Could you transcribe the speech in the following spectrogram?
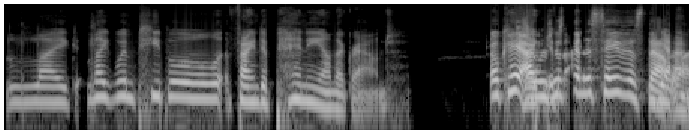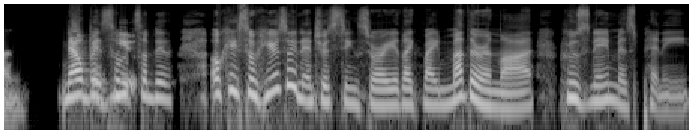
like like when people find a penny on the ground. okay. I was just gonna say this that Yeah. one. Now, but so you, it's something okay, so here's an interesting story. Like my mother-in-law, whose name is Penny,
